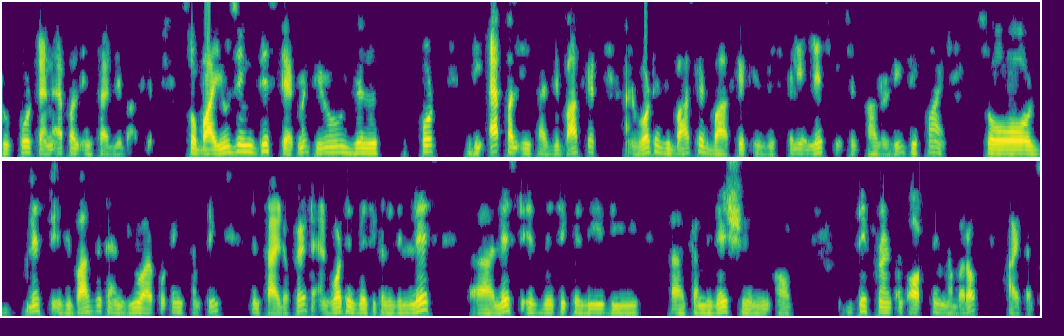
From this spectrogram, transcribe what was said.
to put an apple inside the basket. So by using this statement you will put the apple inside the basket. And what is the basket? Basket is basically a list which is already defined. So list is the basket and you are putting something inside of it. And what is basically the list? Uh, list is basically the uh, combination of different or same number of items.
